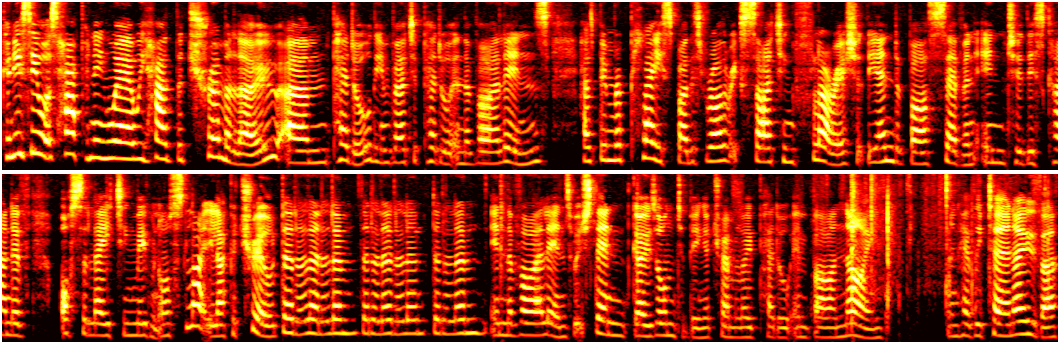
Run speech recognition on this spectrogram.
can you see what's happening where we had the tremolo um, pedal, the inverted pedal in the violins, has been replaced by this rather exciting flourish at the end of bar 7 into this kind of oscillating movement, or slightly like a trill, in the violins, which then goes on to being a tremolo pedal in bar 9. And if we turn over,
